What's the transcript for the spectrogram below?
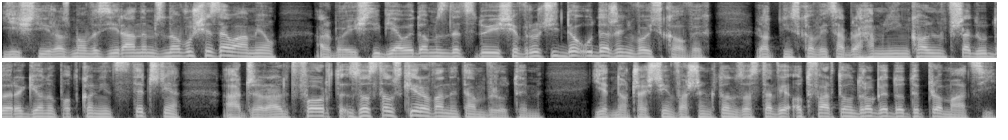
jeśli rozmowy z Iranem znowu się załamią, albo jeśli Biały Dom zdecyduje się wrócić do uderzeń wojskowych. Lotniskowiec Abraham Lincoln wszedł do regionu pod koniec stycznia, a Gerald Ford został skierowany tam w lutym. Jednocześnie Waszyngton zostawia otwartą drogę do dyplomacji.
